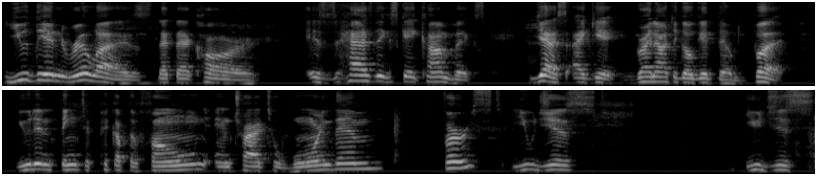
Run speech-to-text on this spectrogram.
you didn't realize that that car is has the escaped convicts. Yes, I get run out to go get them, but you didn't think to pick up the phone and try to warn them first. You just you just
